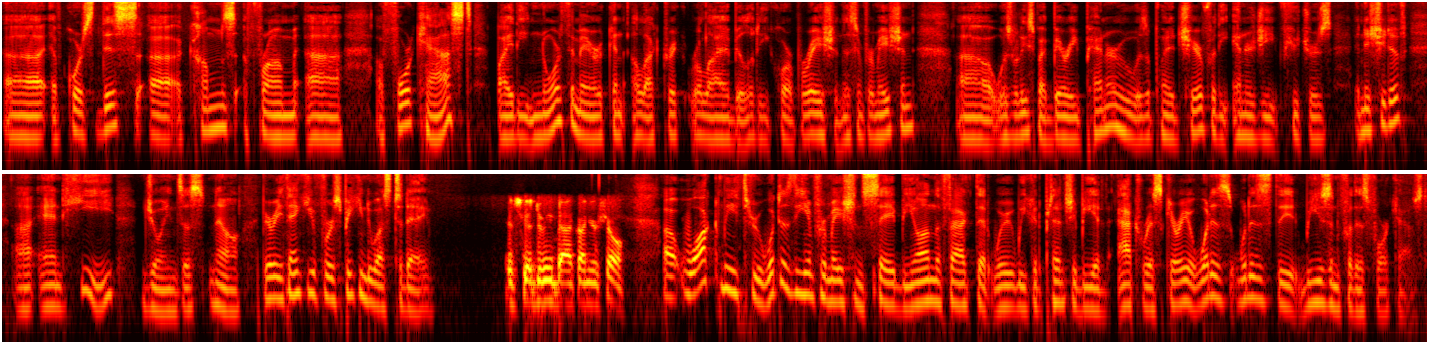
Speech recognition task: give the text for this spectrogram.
Uh, of course, this uh, comes from uh, a forecast by the North American Electric Reliability Corporation. This information uh, was released by Barry Penner, who was appointed chair for the Energy Futures Initiative uh, and he joins us now. Barry, thank you for speaking to us today. It's good to be back on your show. Uh, walk me through what does the information say beyond the fact that we, we could potentially be an at-risk area? What is what is the reason for this forecast?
